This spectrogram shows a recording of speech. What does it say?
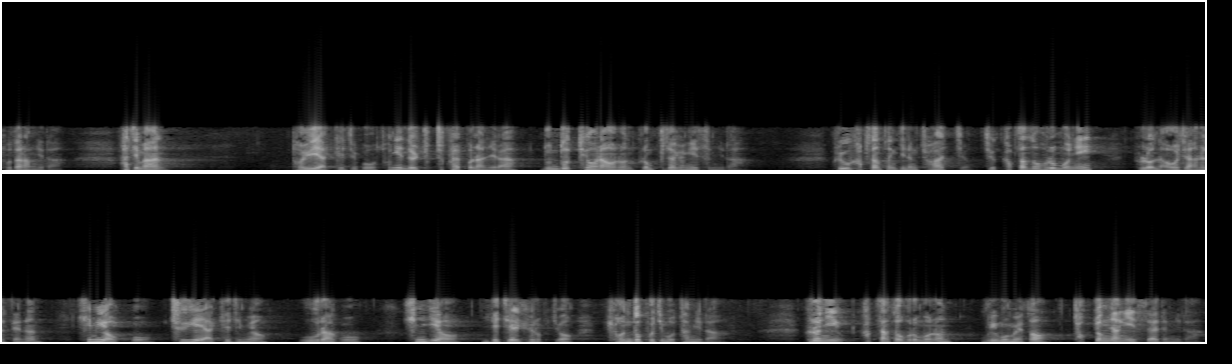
도달합니다. 하지만 더위 약해지고 손이 늘 축축할 뿐 아니라 눈도 튀어나오는 그런 부작용이 있습니다. 그리고 갑상선 기능 저하증, 즉 갑상선 호르몬이 별로 나오지 않을 때는 힘이 없고 추위에 약해지며 우울하고 심지어 이게 제일 괴롭죠. 변도 보지 못합니다. 그러니 갑상선 호르몬은 우리 몸에서 적정량이 있어야 됩니다.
